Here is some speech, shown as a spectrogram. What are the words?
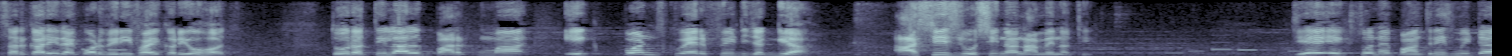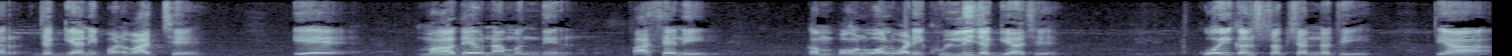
સરકારી રેકોર્ડ વેરીફાઈ કર્યો હોત, તો રતિલાલ પાર્કમાં એક પણ સ્ક્વેર ફીટ જગ્યા આશીષ જોશીના નામે નથી. જે એકસો ને પાંત્રીસ મીટર જગ્યાની પણ વાત છે, એ મહાદેવના મંદિર પાસેની કમ્પાઉન્ડ વોલવાળી ખુલ્લી જગ્યા છે. કોઈ કન્સ્ટ્રક્શન નથી. ત્યાં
